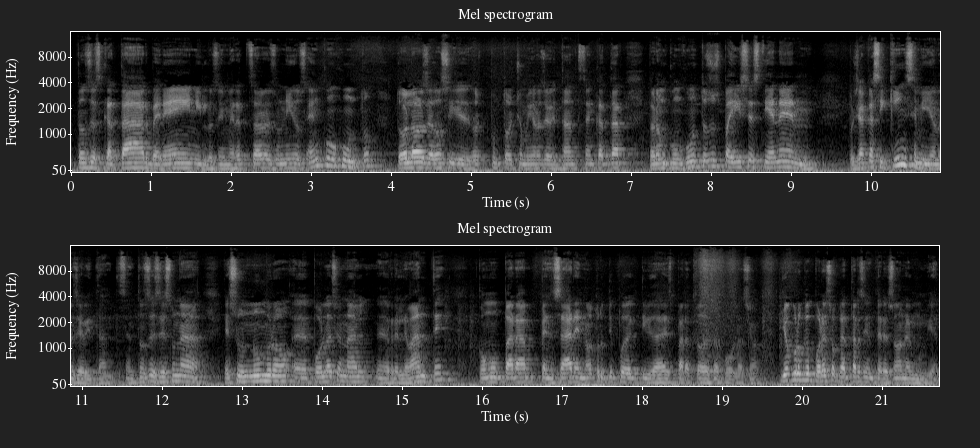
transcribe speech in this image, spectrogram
Entonces Qatar, Bahrein y los Emiratos Árabes Unidos en conjunto, todos lados de 2.8 millones de habitantes en Qatar, pero en conjunto esos países tienen pues ya casi 15 millones de habitantes. Entonces es, una, es un número eh, poblacional eh, relevante como para pensar en otro tipo de actividades para toda esa población. Yo creo que por eso Qatar se interesó en el Mundial.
